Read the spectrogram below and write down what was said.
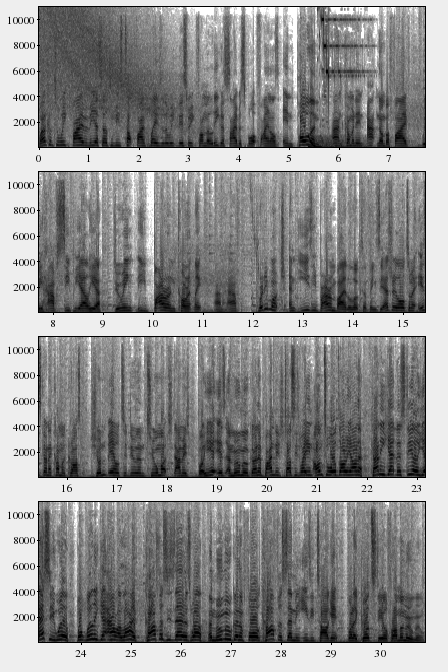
Welcome to week five of ESL TV's top five players of the week this week from the Liga Cybersport finals in Poland. And coming in at number five, we have CPL here doing the Baron currently and have pretty much an easy Baron by the looks of things. The Ezreal ultimate is going to come across, shouldn't be able to do them too much damage, but here is Amumu going to bandage, toss his way in on towards Orianna. Can he get the steal? Yes, he will, but will he get out alive? Karthus is there as well. Amumu going to fall. Karthus then the easy target, but a good steal from Amumu.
